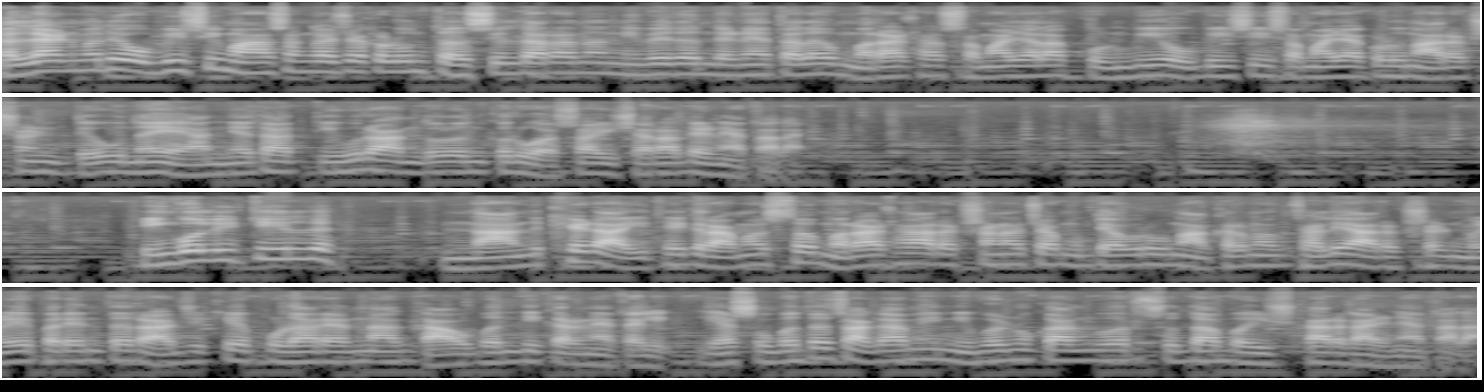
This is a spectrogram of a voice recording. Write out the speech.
कल्याणमध्ये ओबीसी महासंघाच्याकडून तहसीलदारांना निवेदन देण्यात आलं. मराठा समाजाला कुणबी ओबीसी समाजाकडून आरक्षण देऊ नये अन्यथा तीव्र आंदोलन करू असा इशारा देण्यात आला हिंगोलीतील नांदखेडा इथे ग्रामस्थ मराठा आरक्षणाच्या मुद्द्यावरून आक्रमक झाले. आरक्षण मिळेपर्यंत राजकीय पुढाऱ्यांना गावबंदी करण्यात आली. यासोबतच आगामी निवडणुकांवर सुद्धा बहिष्कार घालण्यात आला.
